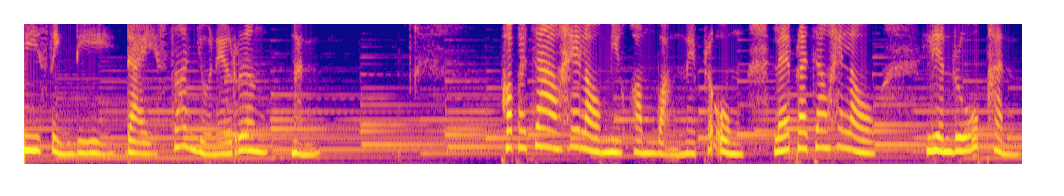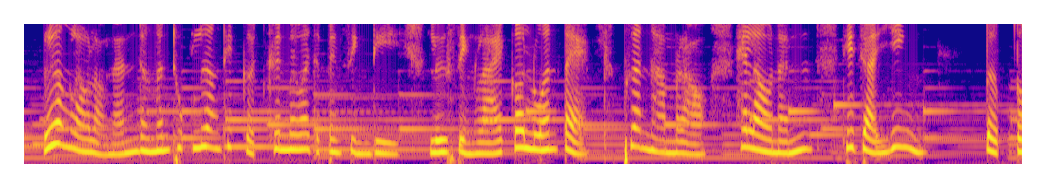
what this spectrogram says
มีสิ่งดีใดซ่อนอยู่ในเรื่องนั้น เพราะพระเจ้าให้เรามีความหวังในพระองค์ และพระเจ้าให้เราเรียนรู้ผ่านเรื่องเราเหล่านั้น ดังนั้นทุกเรื่องที่เกิดขึ้นไม่ว่าจะเป็นสิ่งดี หรือสิ่งร้ายก็ล้วนแต่เพื่อนำเรา ให้เรานั้นที่จะยิ่งเติบโต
